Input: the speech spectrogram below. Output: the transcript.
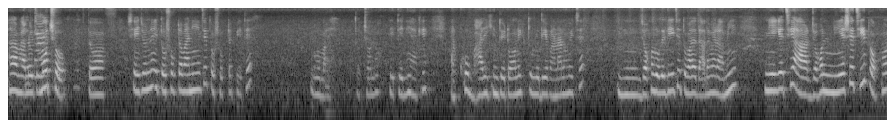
হ্যাঁ ভালো হয়েছে মোছো। তো সেই জন্য এই তোষকটা বানিয়েছে, তোষকটা পেতে ঘুমায়। তো চলো পেতে নিই আগে। আর খুব ভারী কিন্তু এটা, অনেক তুলো দিয়ে বানানো হয়েছে। যখন রোদে দিয়েছি, তোমাদের দাদাভাইয়ের আমি নিয়ে গেছি, আর যখন নিয়ে এসেছি, তখন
